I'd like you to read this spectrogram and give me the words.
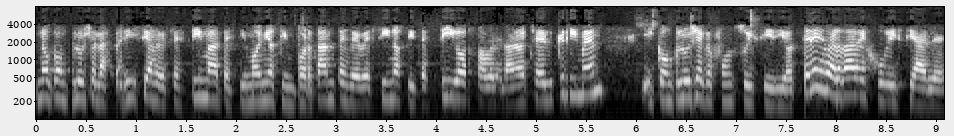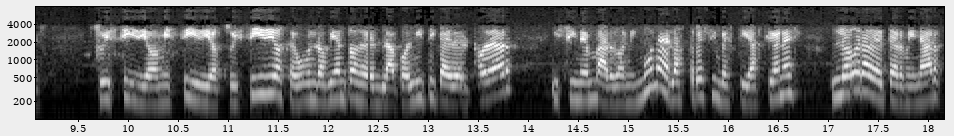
no concluye las pericias, desestima testimonios importantes de vecinos y testigos sobre la noche del crimen y concluye que fue un suicidio. Tres verdades judiciales, suicidio, homicidio, suicidio, según los vientos de la política y del poder, y sin embargo, ninguna de las tres investigaciones logra determinar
